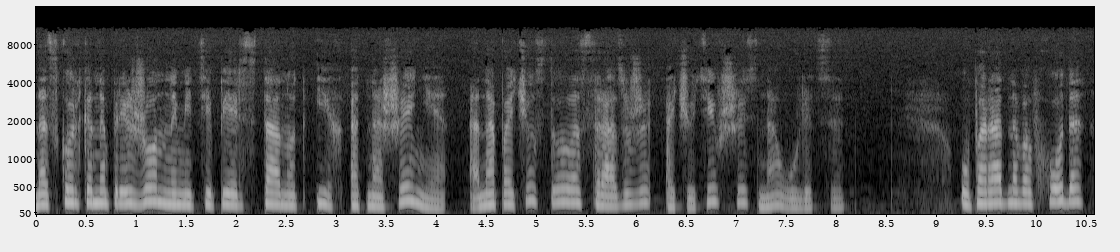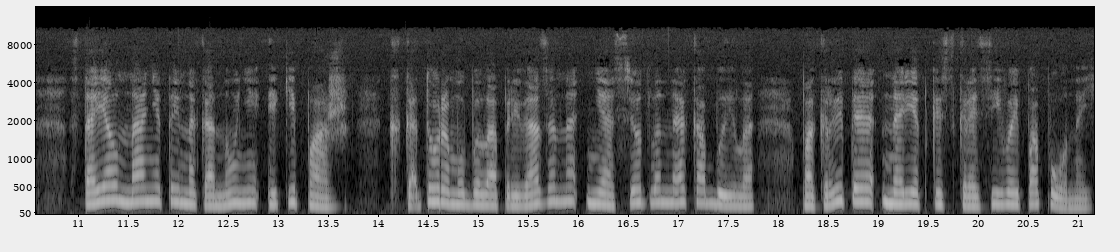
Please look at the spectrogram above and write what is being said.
Насколько напряженными теперь станут их отношения, она почувствовала сразу же, очутившись на улице. У парадного входа стоял нанятый накануне экипаж, к которому была привязана неоседланная кобыла, покрытая на редкость красивой попоной.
